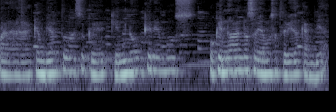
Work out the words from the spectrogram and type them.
para cambiar todo eso que, que no queremos o que no nos habíamos atrevido a cambiar.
